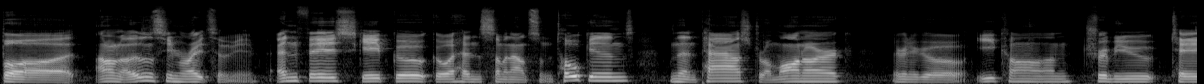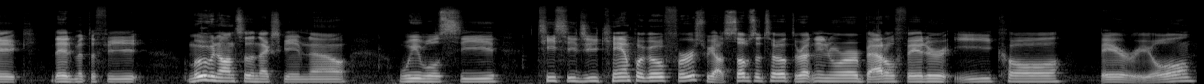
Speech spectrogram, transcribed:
but I don't know. It doesn't seem right to me. End phase, scapegoat. Go ahead and summon out some tokens, and then pass, draw monarch. They're gonna go econ, tribute, take. They admit defeat. Moving on to the next game now, we will see TCG Campa go first. We got Substitoad, Threatening Roar, Battle Fader, E-Call, Burial.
